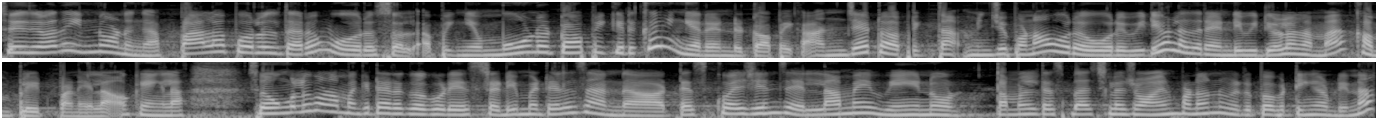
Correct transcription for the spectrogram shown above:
ஸோ இதில் வந்து இன்னொன்றுங்க பல பொருள் தரும் ஒரு சொல். அப்போ இங்கே மூணு டாபிக் இருக்குது இங்கே ரெண்டு டாபிக் அஞ்சே டாபிக் தான். மிஞ்சி போனால் ஒரு ஒரு வீடியோ அல்லது ரெண்டு வீடியோவில் நம்ம கம்ப்ளீட் பண்ணிடலாம். ஓகேங்களா ஸோ உங்களுக்கும் நம்மக்கிட்ட இருக்கக்கூடிய study materials and test questions எல்லாமே வேணும். தமிழ் டெஸ்ட் பேட்சில் ஜாயின் பண்ணணும்னு விருப்பப்பட்டீங்க அப்படின்னா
